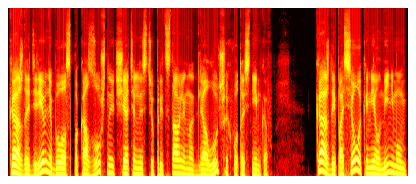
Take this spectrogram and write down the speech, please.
Каждая деревня была с показушной тщательностью представлена для лучших фотоснимков. Каждый поселок имел минимум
